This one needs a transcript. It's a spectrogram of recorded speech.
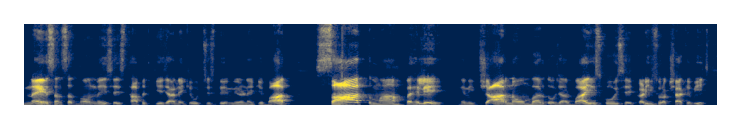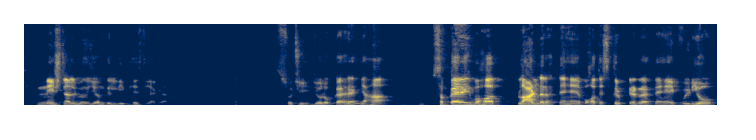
नए संसद भवन में इसे स्थापित किए जाने के उच्च स्तरीय निर्णय के बाद सात माह पहले, यानी चार नवंबर 2022 को इसे कड़ी सुरक्षा के बीच नेशनल म्यूज़ियम दिल्ली भेज दिया गया था। सोचिए, जो लोग कह रहे हैं, यहाँ सब कह रहे हैं बहुत प्लान्ड रहते हैं, बहुत स्क्रिप्टेड रहते हैं। एक वीडियो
